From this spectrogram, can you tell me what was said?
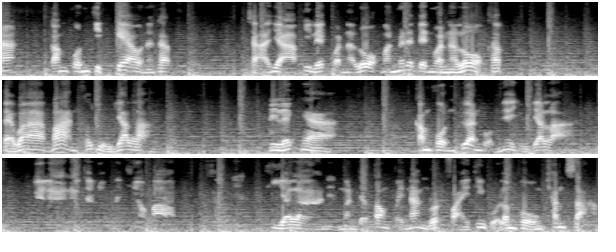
ฮะกำพลจิตแก้วนะครับ ฉายาพี่เล็กวันโลกมันไม่ได้เป็นวันโลกครับ แต่ว่าบ้านเขาอยู่ยะลาพี่เล็กเนี่ยกำพลเพื่อนผมเนี่ยอยู่ยะลาเวลาเราจะลงไปเที่ยวบ้านเขาเนี่ยที่ยะลาเนี่ยมันจะต้องไปนั่งรถไฟที่หัวลำโพงชั้นสาม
